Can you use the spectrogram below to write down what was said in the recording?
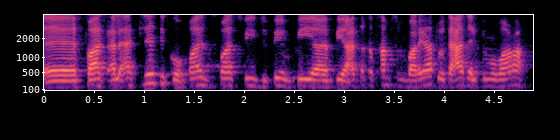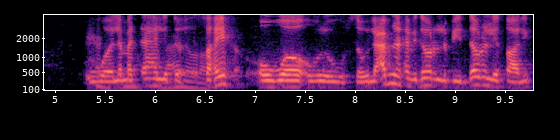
آه، فاز على أتلتيكو فاز فاز في في في, في أعتقد خمس مباريات وتعادل في مباراة. ولما تأهل. صحيح ولعبنا نحن في دور في الدوري الإيطالي.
